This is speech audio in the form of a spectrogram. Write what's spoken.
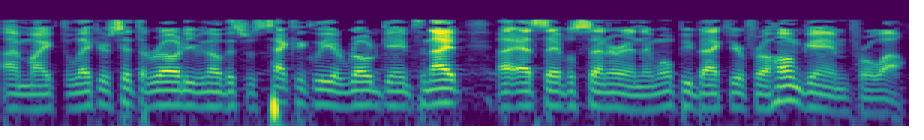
I'm Mike. The Lakers hit the road, even though this was technically a road game tonight uh, at Staples Center, and they won't be back here for a home game for a while.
